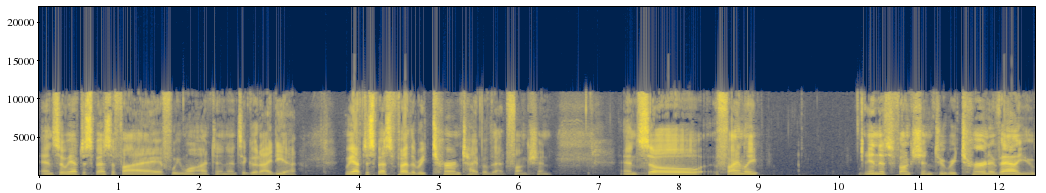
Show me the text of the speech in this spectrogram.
And so we have to specify if we want, and it's a good idea, we have to specify the return type of that function. And so finally, in this function, to return a value,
